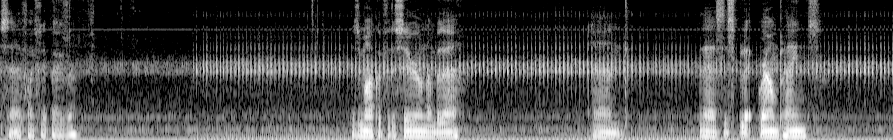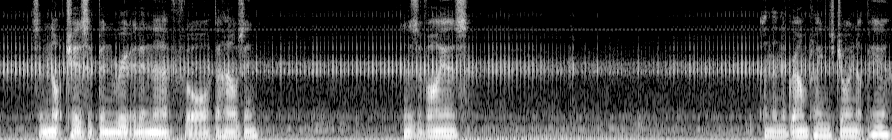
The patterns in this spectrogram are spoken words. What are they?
So if I flip over, there's a marker for the serial number there, and there's the split ground planes. Some notches have been routed in there for the housing. There's the wires. And then the ground planes join up here.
